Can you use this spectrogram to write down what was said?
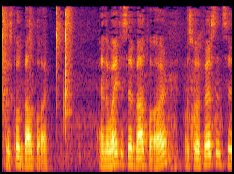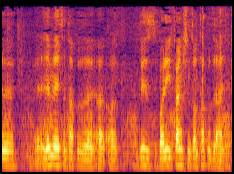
It was called Baal. And the way to serve Baal was for a person to uh, eliminate on top of the, uh, uh, do his body functions on top of the idol.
